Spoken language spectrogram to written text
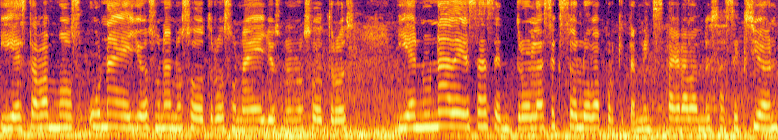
y estábamos una ellos, una nosotros, una ellos, una nosotros. Y en una de esas entró la sexóloga porque también se está grabando esa sección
